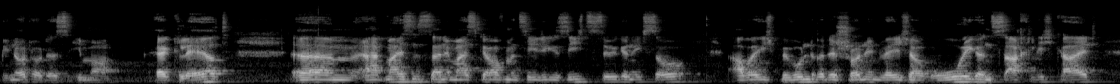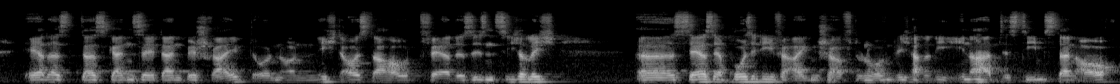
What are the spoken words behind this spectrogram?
Binotto das immer erklärt. Ähm, er hat meistens seine Maske auf, man sieht die Gesichtszüge nicht so, aber ich bewundere das schon, in welcher ruhigen Sachlichkeit er das, das Ganze dann beschreibt und, und nicht aus der Haut fährt. Das ist sicherlich äh, sehr, sehr positive Eigenschaft und hoffentlich hat er die innerhalb des Teams dann auch,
